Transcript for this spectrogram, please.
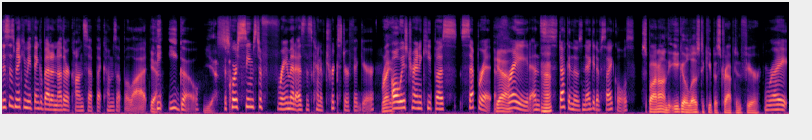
This is making me think about another concept that comes up a lot Yeah. the ego. Yes. The Course seems to frame it as this kind of trickster figure, Right. always trying to keep us separate, Yeah. afraid, and Uh-huh. stuck in those negative cycles. Spot on. The ego loves to keep us trapped in fear Right.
